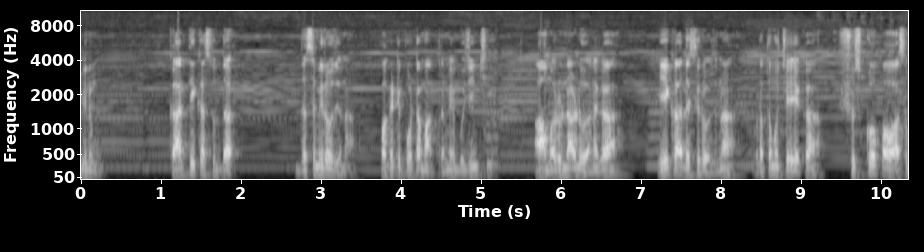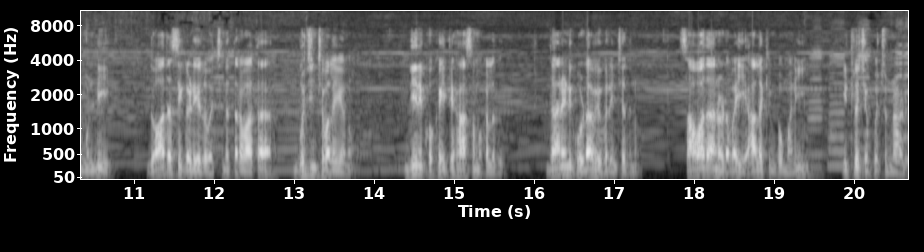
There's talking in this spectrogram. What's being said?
వినుము. కార్తీక శుద్ధ దశమి రోజున పగటిపూట మాత్రమే భుజించి ఆ మరునాడు అనగా ఏకాదశి రోజున వ్రతము చేయక శుష్కోపవాసముండి ద్వాదశి గడియలు వచ్చిన తర్వాత భుజించవలయను. దీనికి ఒక ఇతిహాసము కలదు. దానిని కూడా వివరించదును. సావధానుడవై ఆలకింపుమని ఇట్లు చెప్పుచున్నాడు.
